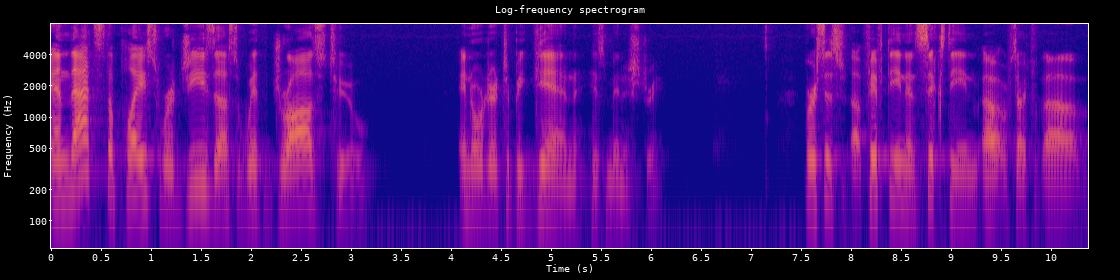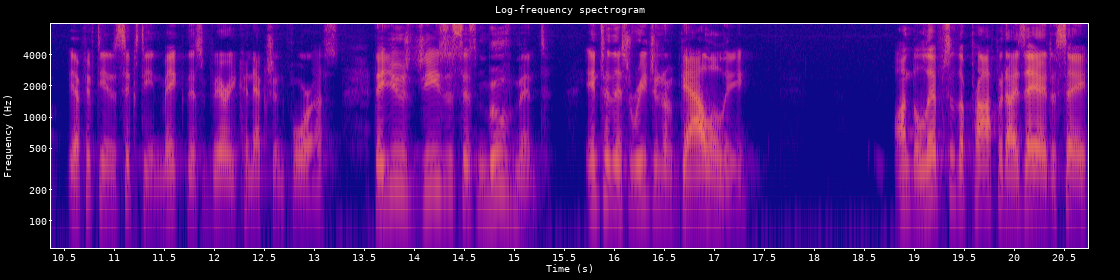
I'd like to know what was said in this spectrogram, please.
And that's the place where Jesus withdraws to in order to begin his ministry verses uh, 15 and 16, uh, sorry, uh, yeah, 15 and 16 make this very connection for us. They use Jesus' movement into this region of Galilee on the lips of the prophet Isaiah to say,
